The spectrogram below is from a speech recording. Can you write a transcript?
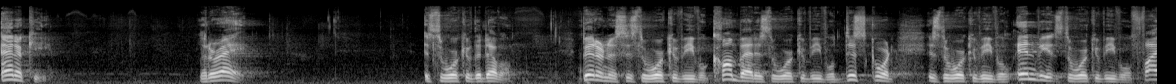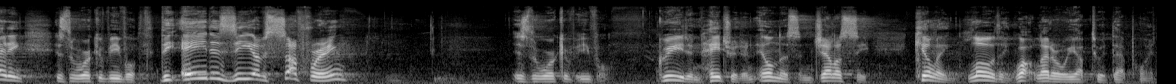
Anarchy. Letter A. It's the work of the devil. Bitterness is the work of evil. Combat is the work of evil. Discord is the work of evil. Envy is the work of evil. Fighting is the work of evil. The A to Z of suffering is the work of evil. Greed and hatred and illness and jealousy, killing, loathing. What letter are we up to at that point?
